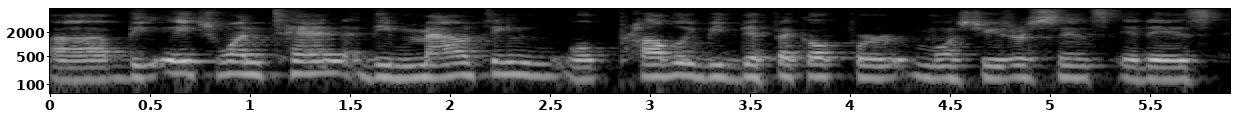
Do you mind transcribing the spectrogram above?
Uh, the H110 the mounting will probably be difficult for most users since it is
